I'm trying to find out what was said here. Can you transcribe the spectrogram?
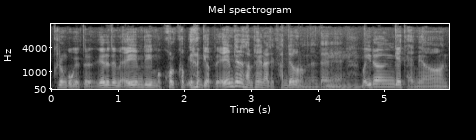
그런 고객들 예를 들면 AMD 뭐 콜컵 이런 게 없어요. AMD는 삼성에 아직 한 적은 없는데 음. 뭐 이런 게 되면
